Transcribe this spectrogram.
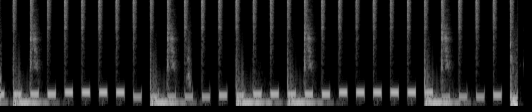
Thank you.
